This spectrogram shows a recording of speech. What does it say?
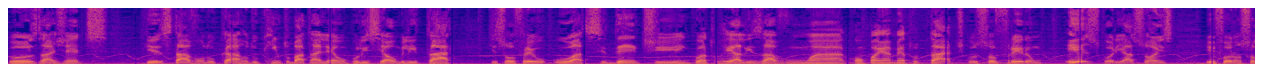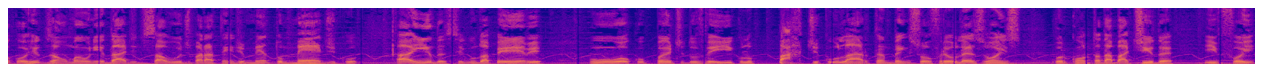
os agentes que estavam no carro do 5 Batalhão Policial Militar, que sofreu o acidente enquanto realizavam um acompanhamento tático, sofreram escoriações e foram socorridos a uma unidade de saúde para atendimento médico. Ainda, segundo a PM, um ocupante do veículo particular também sofreu lesões por conta da batida e foi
